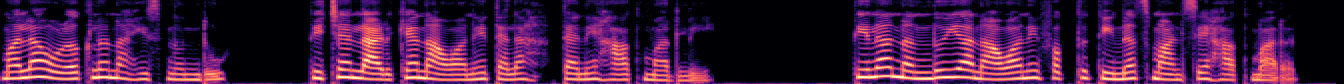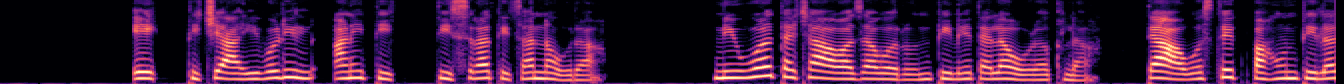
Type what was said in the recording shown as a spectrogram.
मला ओळखलं नाहीस नंदू. तिच्या लाडक्या नावाने त्याला त्याने हाक मारली. तिला नंदू या नावाने फक्त तीनच माणसे हाक मारत. एक तिचे आईवडील आणि ती तिसरा तिचा नवरा. निव्वळ त्याच्या आवाजावरून तिने त्याला ओळखला. त्या अवस्थेत पाहून तिला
